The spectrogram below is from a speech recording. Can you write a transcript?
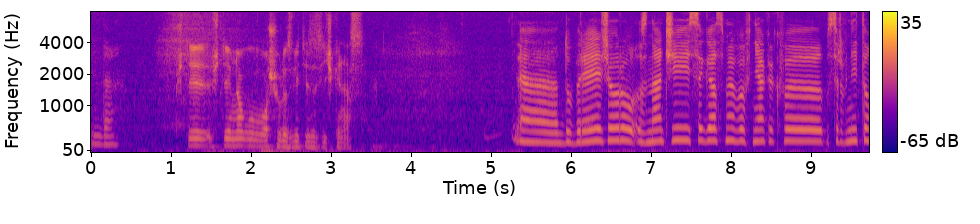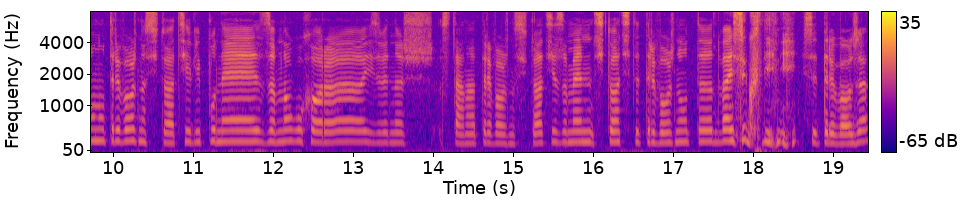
да. Ще, ще е много лошо развитие за всички нас. А, добре, Жоро, значи сега сме в някаква сравнително тревожна ситуация или поне за много хора изведнъж стана тревожна ситуация. За мен ситуацията е тревожна от 20 години се тревожа.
